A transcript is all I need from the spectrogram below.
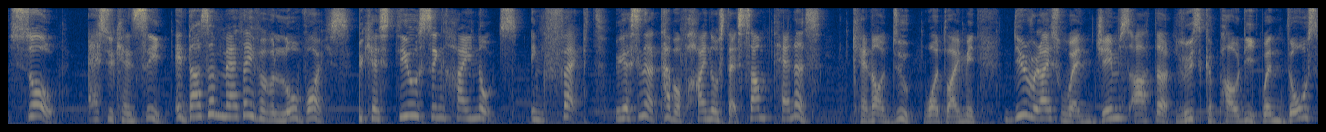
So, as you can see, it doesn't matter if you have a low voice, you can still sing high notes. In fact, you can sing a type of high notes that some tenors cannot do. What do I mean? Do you realize when James Arthur, Lewis Capaldi, when those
